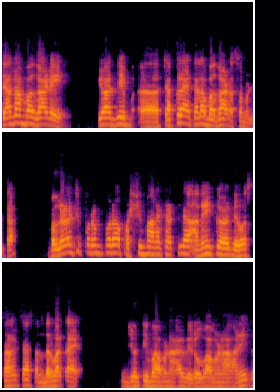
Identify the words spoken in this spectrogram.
त्यांना बगाडे किंवा जे चक्र आहे त्याला बगाड असं म्हणतात. बगाडाची परंपरा पश्चिम महाराष्ट्रातल्या अनेक देवस्थानाच्या संदर्भात आहे. ज्योतिबा म्हणा विरोबा म्हणा अनेक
